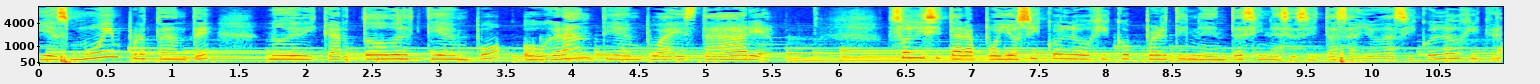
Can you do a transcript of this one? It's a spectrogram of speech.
y es muy importante no dedicar todo el tiempo o gran tiempo a esta área. Solicitar apoyo psicológico pertinente si necesitas ayuda psicológica.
